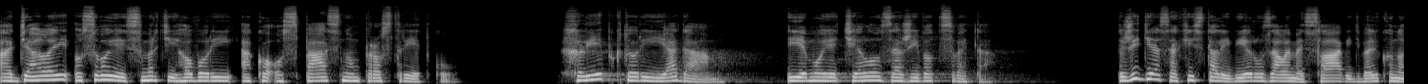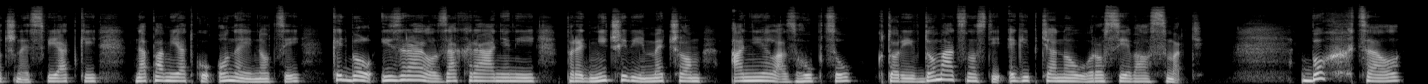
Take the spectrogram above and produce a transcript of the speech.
A ďalej o svojej smrti hovorí ako o spásnom prostriedku. Chlieb, ktorý ja dám, je moje telo za život sveta. Židia sa chystali v Jeruzaleme sláviť veľkonočné sviatky na pamiatku onej noci, keď bol Izrael zachránený pred ničivým mečom aniela z hubcu, ktorý v domácnosti egyptianov rozsieval smrť. Boh chcel,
